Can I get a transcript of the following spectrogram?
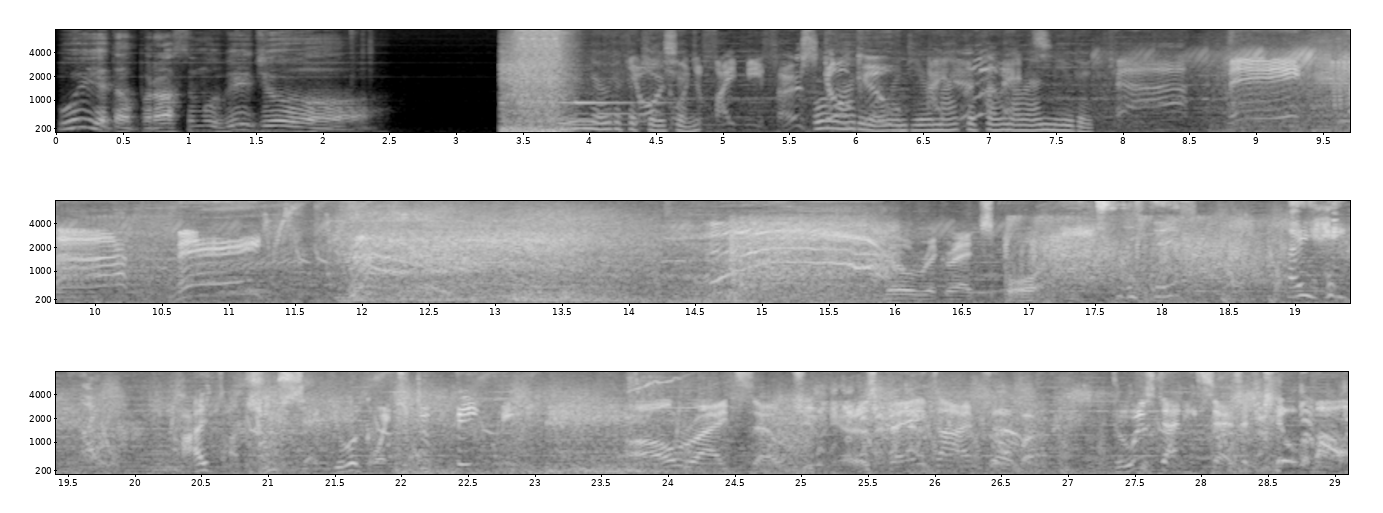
fui até o próximo vídeo! New notification. All audio and your microphone are unmuted. Me? Ha? Me? No regrets, boy. Truth is, I hate fighting. I thought you said you were going to defeat me. All right, Cell Junior, playtime's over. Do as Daddy says and kill them all.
